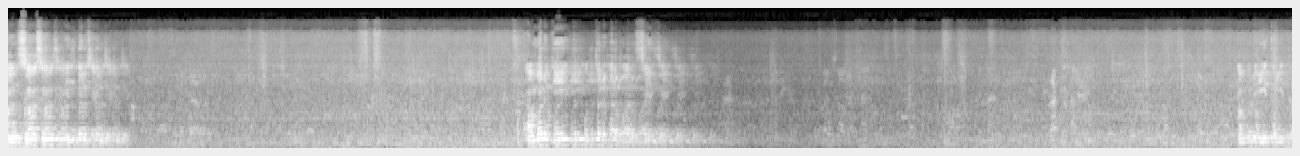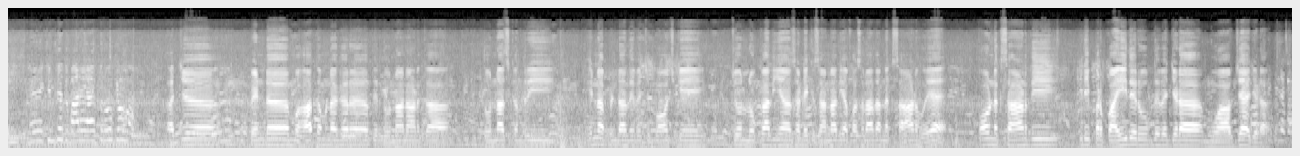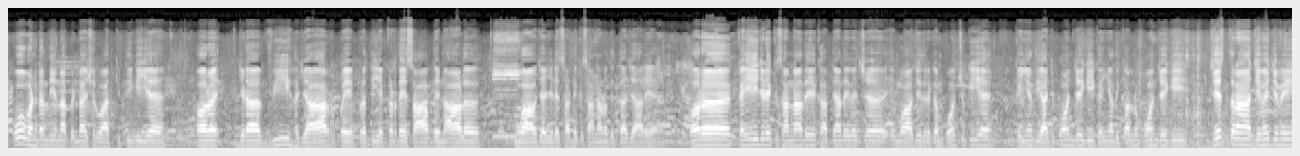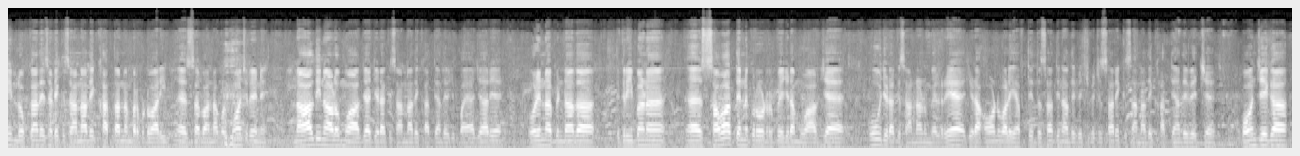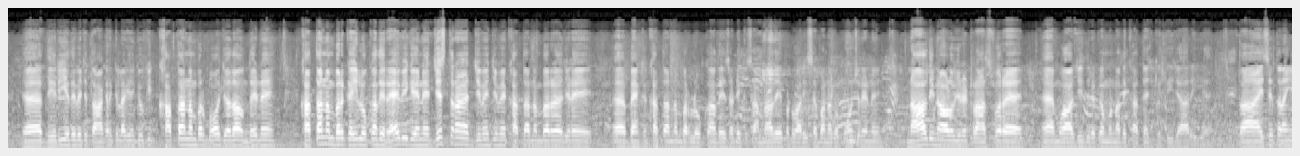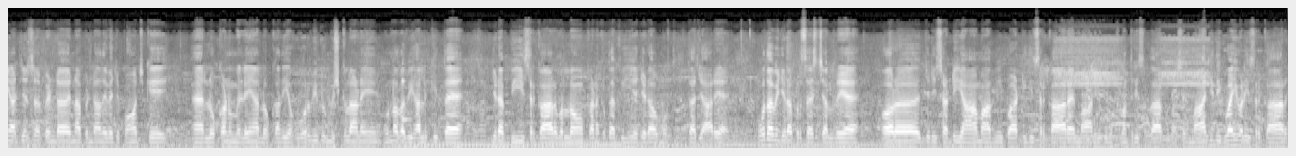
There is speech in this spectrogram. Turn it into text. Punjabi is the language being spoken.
ਹੰਸਾ ਸਿੰਘ ਇੰਦਰ ਸਿੰਘ। ਅਮਰਜੀਤ ਪੁੱਤਰ ਹਰਬੰਸ ਸਿੰਘ। ਅਮਰਜੀਤ ਕਿੰਦੇ ਦੁਬਾਰੇ ਆਏ ਕਰੋ ਕਿਉਂ ਅੱਜ ਪਿੰਡ ਮਹਾਤਮ ਨਗਰ ਤੇ ਦੋਨਾ ਨਾਨਕਾ ਦੋਨਾ ਸਿਕੰਦਰੀ ਇਹਨਾਂ ਪਿੰਡਾਂ ਦੇ ਵਿੱਚ ਪਹੁੰਚ ਕੇ ਜੋ ਲੋਕਾਂ ਦੀਆਂ ਸਾਡੇ ਕਿਸਾਨਾਂ ਦੀਆਂ ਫਸਲਾਂ ਦਾ ਨੁਕਸਾਨ ਹੋਇਆ ਹੈ ਉਹ ਨੁਕਸਾਨ ਦੀ ਜਿਹੜੀ ਭਰਪਾਈ ਦੇ ਰੂਪ ਦੇ ਵਿੱਚ ਜਿਹੜਾ ਮੁਆਵਜ਼ਾ ਹੈ ਜਿਹੜਾ ਉਹ ਵੰਡਣ ਦੀ ਇਹਨਾਂ ਪਿੰਡਾਂ 'ਚ ਸ਼ੁਰੂਆਤ ਕੀਤੀ ਗਈ ਹੈ ਔਰ ਜਿਹੜਾ 20000 ਰੁਪਏ ਪ੍ਰਤੀ ਏਕੜ ਦੇ ਹਿਸਾਬ ਦੇ ਨਾਲ ਮੁਆਵਜ਼ਾ ਜਿਹੜੇ ਸਾਡੇ ਕਿਸਾਨਾਂ ਨੂੰ ਦਿੱਤਾ ਜਾ ਰਿਹਾ ਹੈ। ਔਰ ਕਈ ਜਿਹੜੇ ਕਿਸਾਨਾਂ ਦੇ ਖਾਤਿਆਂ ਦੇ ਵਿੱਚ ਇਹ ਮੁਆਵਜ਼ੇ ਦੀ ਰਕਮ ਪਹੁੰਚ ਚੁੱਕੀ ਹੈ। ਕਈਆਂ ਦੀ ਅੱਜ ਪਹੁੰਚ ਜਾਏਗੀ ਕਈਆਂ ਦੀ ਕੱਲ ਨੂੰ ਪਹੁੰਚ ਜਾਏਗੀ। ਜਿਸ ਤਰ੍ਹਾਂ ਜਿਵੇਂ ਜਿਵੇਂ ਲੋਕਾਂ ਦੇ ਸਾਡੇ ਕਿਸਾਨਾਂ ਦੇ ਖਾਤਾ ਨੰਬਰ ਪਟਵਾਰੀ ਸਾਹਿਬਾਨਾਂ ਕੋਲ ਪਹੁੰਚ ਰਹੇ ਨੇ ਨਾਲ ਦੀ ਨਾਲ ਉਹ ਮੁਆਵਜ਼ਾ ਜਿਹੜਾ ਕਿਸਾਨਾਂ ਦੇ ਖਾਤਿਆਂ ਦੇ ਵਿੱਚ ਪਾਇਆ ਜਾ ਰਿਹਾ ਹੈ। ਔਰ ਇਹਨਾਂ ਪਿੰਡਾਂ ਦਾ ਤਕਰੀਬਨ ਅਹ, ਸਵਾ ਤਿੰਨ ਕਰੋੜ ਰੁਪਏ ਜਿਹੜਾ ਮੁਆਵਜ਼ਾ ਹੈ ਉਹ ਜਿਹੜਾ ਕਿਸਾਨਾਂ ਨੂੰ ਮਿਲ ਰਿਹਾ ਹੈ, ਜਿਹੜਾ ਆਉਣ ਵਾਲੇ ਹਫ਼ਤੇ 10 ਦਿਨਾਂ ਦੇ ਵਿੱਚ ਵਿੱਚ ਸਾਰੇ ਕਿਸਾਨਾਂ ਦੇ ਖਾਤਿਆਂ ਦੇ ਵਿੱਚ ਪਹੁੰਚ ਜਾਏਗਾ। ਦੇਰੀ ਇਹਦੇ ਵਿੱਚ ਤਾਂ ਕਰਕੇ ਲੱਗੇ ਕਿਉਂਕਿ ਖਾਤਾ ਨੰਬਰ ਬਹੁਤ ਜ਼ਿਆਦਾ ਹੁੰਦੇ ਨੇ। ਖਾਤਾ ਨੰਬਰ ਕਈ ਲੋਕਾਂ ਦੇ ਰਹਿ ਵੀ ਗਏ ਨੇ। ਜਿਸ ਤਰ੍ਹਾਂ ਜਿਵੇਂ ਜਿਵੇਂ ਖਾਤਾ ਨੰਬਰ ਜਿਹੜੇ ਬੈਂਕ ਖਾਤਾ ਨੰਬਰ ਲੋਕਾਂ ਦੇ, ਸਾਡੇ ਕਿਸਾਨਾਂ ਦੇ, ਪਟਵਾਰੀ ਸਾਹਿਬਾਨਾਂ ਕੋਲ ਪਹੁੰਚ ਰਹੇ ਨੇ। ਨਾਲ ਦੀ ਨਾਲ ਉਹ ਜਿਹੜੇ ਟਰਾਂਸਫਰ ਹੈ ਮੁਆਵਜ਼ੇ ਦੀ ਰਕਮ ਉਹਨਾਂ ਦੇ ਖਾਤਿਆਂ 'ਚ ਕੀਤੀ ਜਾ ਰਹੀ ਹੈ। ਤਾਂ ਇਸੇ ਤਰ੍ਹਾਂ ਹੀ ਅੱਜ ਇਸ ਪਿੰਡ, ਇਹਨਾਂ ਪਿੰਡਾਂ ਦੇ ਵਿੱਚ ਪਹੁੰਚ ਕੇ ਲੋਕਾਂ ਨੂੰ ਮਿਲੇ ਆ ਲੋਕਾਂ ਦੀਆਂ ਹੋਰ ਵੀ ਕੋਈ ਮੁਸ਼ਕਲਾਂ ਨੇ, ਉਹਨਾਂ ਦਾ ਵੀ ਹੱਲ ਕੀਤਾ ਹੈ। ਜਿਹੜਾ ਬੀ ਸਰਕਾਰ ਵੱਲੋਂ ਕਣਕ ਦਾ ਬੀਜ ਹੈ, ਜਿਹੜਾ ਉਹ ਮੁਫਤ ਦਿੱਤਾ ਜਾ ਰਿਹਾ ਹੈ, ਉਹਦਾ ਵੀ ਜਿਹੜਾ ਪ੍ਰੋਸੈਸ ਚੱਲ ਰਿਹਾ ਹੈ। ਔਰ ਜਿਹੜੀ ਸਾਡੀ ਆਮ ਆਦਮੀ ਪਾਰਟੀ ਦੀ ਸਰਕਾਰ ਹੈ, ਮਾਨਯੋਗ ਮੁੱਖ ਮੰਤਰੀ ਸਰਦਾਰ ਭਗਵੰਤ ਸਿੰਘ ਮਾਨ ਜੀ ਦੀ ਅਗਵਾਈ ਵਾਲੀ ਸਰਕਾਰ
